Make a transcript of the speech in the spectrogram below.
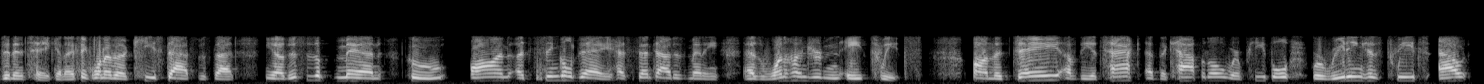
didn't take. And I think one of the key stats was that you know this is a man who on a single day has sent out as many as 108 tweets on the day of the attack at the Capitol, where people were reading his tweets out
